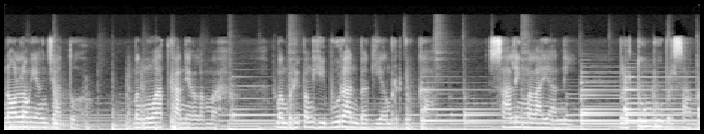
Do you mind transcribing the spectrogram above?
menolong yang jatuh, menguatkan yang lemah, memberi penghiburan bagi yang berduka, saling melayani, bertumbuh bersama,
